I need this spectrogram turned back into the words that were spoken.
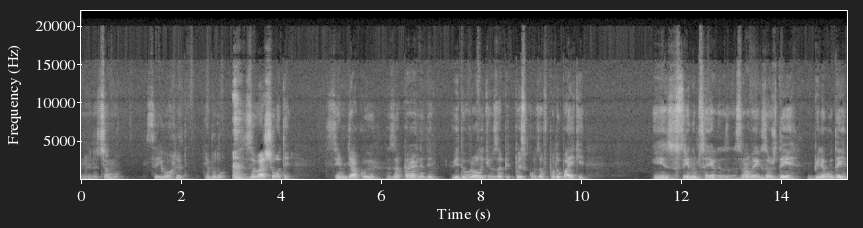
Ну і на цьому цей огляд я буду завершувати. Всім дякую за перегляди відеороликів, за підписку, за вподобайки. І зустрінемося як, з вами, як завжди, біля води.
